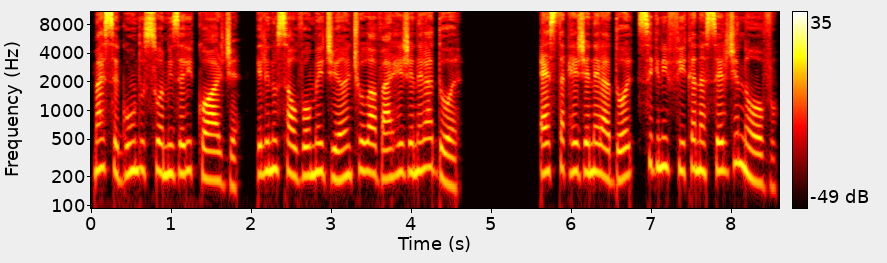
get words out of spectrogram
mas segundo Sua misericórdia, Ele nos salvou mediante o lavar regenerador. Esta regenerador significa nascer de novo.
